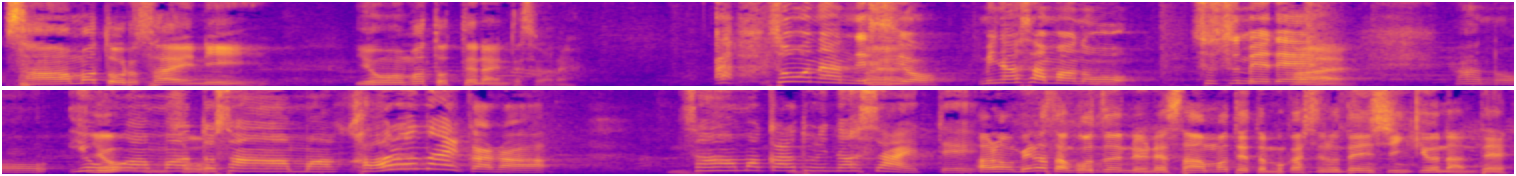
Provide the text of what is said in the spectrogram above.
3アマ取る際に4アマ取ってないんですよね。あそうなんですよ、ええ、皆様の勧めで、はい。あの4アマと3アマ変わらないから3アマから取りなさいって。あの皆さんご存知のね3アマって言ったら昔の電信級なんで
